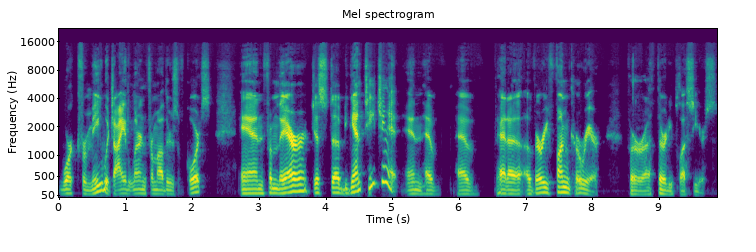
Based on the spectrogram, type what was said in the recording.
worked for me, which I had learned from others, of course. And from there, just uh, began teaching it and have have had a, a very fun career for uh, 30 plus years.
